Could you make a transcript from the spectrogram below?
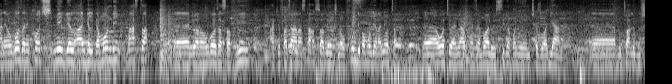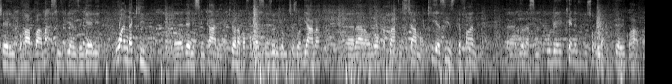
Anayeongoza ni coach Miguel Angel Gamondi Master eh, ndio anaongoza safu hii akifuatana na staff wa benchi la ufundi pamoja na nyota eh, wote wa Young Africans ambao walihusika kwenye mchezo wa jana. Butwali Busheri yuko hapa, Maxim pia Nzengeli, Wanda Kid eh, Dennis Nkane akiwa na performance nzuri kwa mchezo wa jana eh, na anaondoka Clatous Chama, Kiaziz Stefan eh, Jonas Mkude, Kenneth Busonda pia yuko hapa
